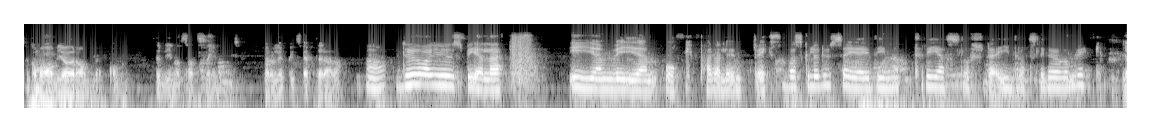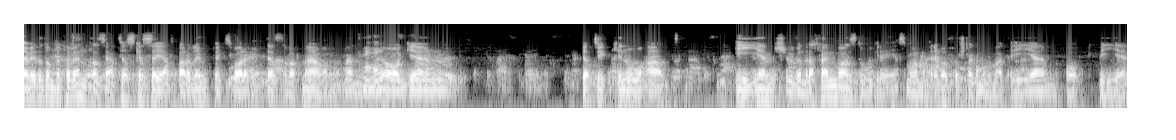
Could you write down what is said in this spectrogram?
som kommer att avgöra om, om det blir någon satsning mot Paralympics efter det här. då. Ja. Du har ju spelat EM, VM och Paralympics. Vad skulle du säga är dina tre största idrottsliga ögonblick? Jag vet inte om det förväntas sig att jag ska säga att Paralympics var det häftigaste jag varit med om. Men Nej. jag, eh, jag tycker nog att EM 2005 var en stor grej som var med. Det var första gången med till EM och vi eh,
